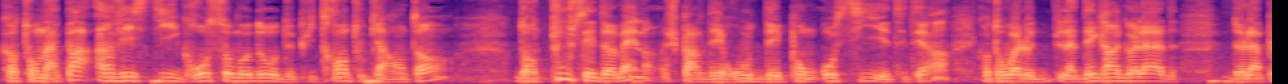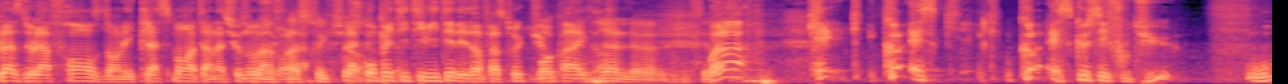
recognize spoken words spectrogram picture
quand on n'a pas investi grosso modo depuis 30 ou 40 ans dans tous ces domaines, je parle des routes, des ponts aussi, etc. Quand on voit le, la dégringolade de la place de la France dans les classements internationaux sur, la, compétitivité des infrastructures, par exemple. Euh, voilà. Est-ce est-ce que c'est foutu ou,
